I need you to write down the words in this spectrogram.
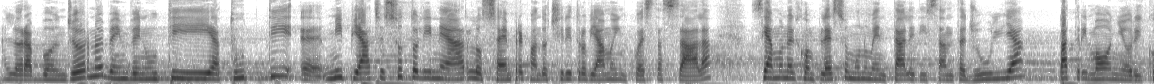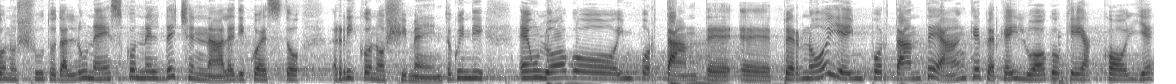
Allora, buongiorno e benvenuti a tutti. Eh, mi piace sottolinearlo sempre quando ci ritroviamo in questa sala. Siamo nel complesso monumentale di Santa Giulia, patrimonio riconosciuto dall'UNESCO nel decennale di questo riconoscimento. Quindi è un luogo importante eh, per noi e importante anche perché è il luogo che accoglie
